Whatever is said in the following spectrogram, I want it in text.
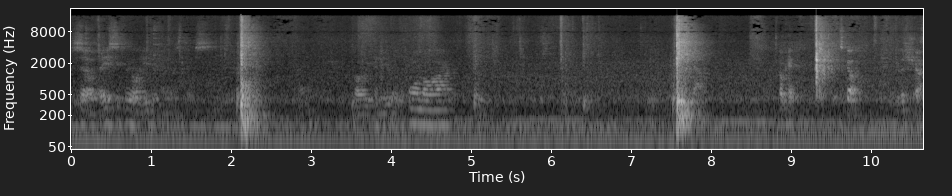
So basically all you do or we can do the formal arm. Okay, let's go. Give it a shot.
